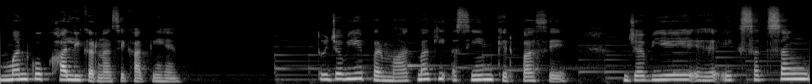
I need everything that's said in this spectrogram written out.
मन को खाली करना सिखाती हैं। तो जब ये परमात्मा की असीम कृपा से जब ये एक सत्संग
